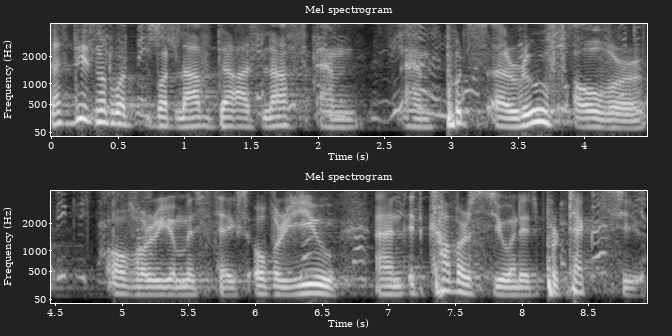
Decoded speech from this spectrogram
That this is not what, what love does. Love um, um, puts a roof over over your mistakes, over you, and it covers you and it protects you.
